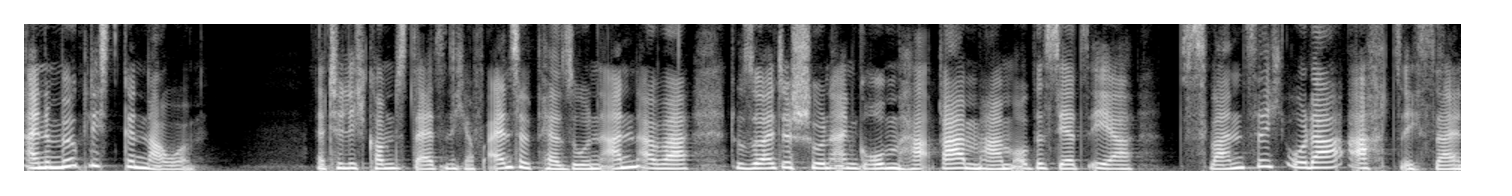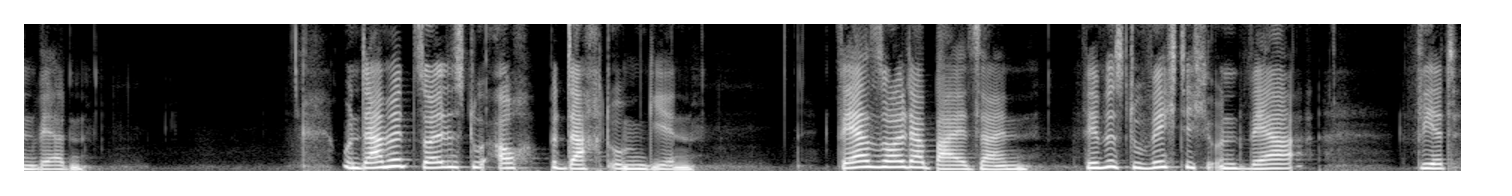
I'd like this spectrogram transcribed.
Eine möglichst genaue. Natürlich kommt es da jetzt nicht auf Einzelpersonen an, aber du solltest schon einen groben Rahmen haben, ob es jetzt eher 20 oder 80 sein werden. Und damit solltest du auch bedacht umgehen. Wer soll dabei sein? Wem bist du wichtig und wer wird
